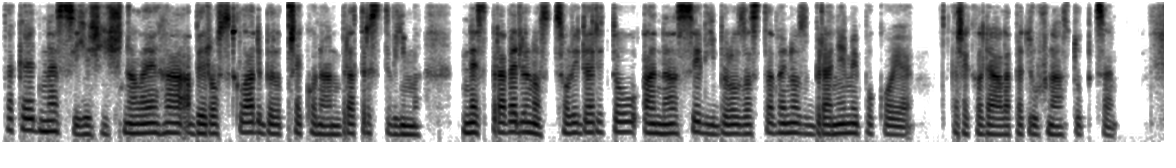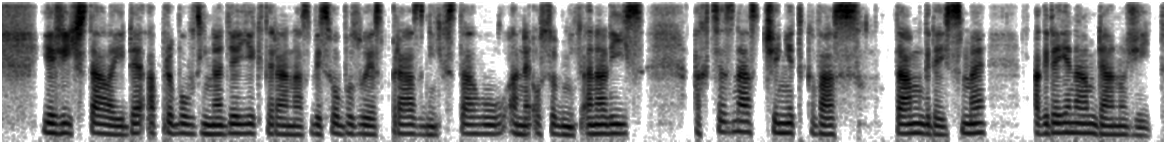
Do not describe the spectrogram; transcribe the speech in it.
Také dnes Ježíš naléhá, aby rozklad byl překonán bratrstvím, nespravedlnost solidaritou a násilí bylo zastaveno zbraněmi pokoje, řekl dále Petrův nástupce. Ježíš stále jde a probouzí naději, která nás vysvobozuje z prázdných vztahů a neosobních analýz a chce z nás činit kvas tam, kde jsme a kde je nám dáno žít.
